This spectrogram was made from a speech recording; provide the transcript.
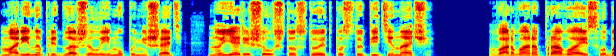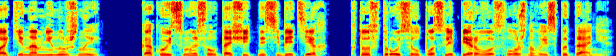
Марина предложила ему помешать, но я решил, что стоит поступить иначе. Варвара права, и слабаки нам не нужны, какой смысл тащить на себе тех, кто струсил после первого сложного испытания?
